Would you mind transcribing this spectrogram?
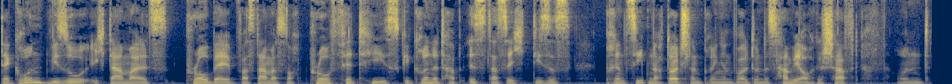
der Grund, wieso ich damals ProBabe, was damals noch ProFit hieß, gegründet habe, ist, dass ich dieses Prinzip nach Deutschland bringen wollte. Und das haben wir auch geschafft. Und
